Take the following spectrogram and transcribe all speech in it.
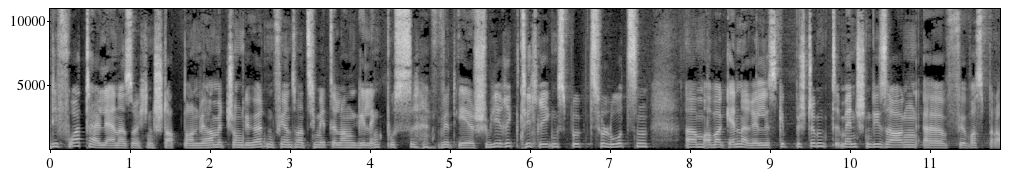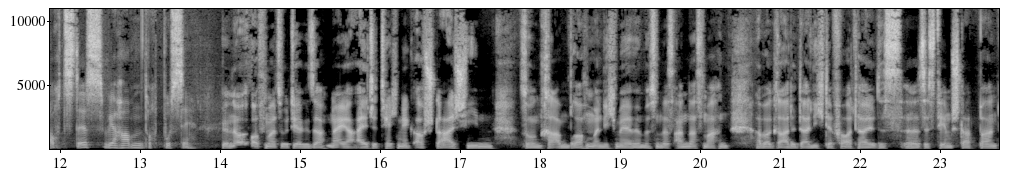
die Vorteile einer solchen Stadtbahn? Wir haben jetzt schon gehört, ein 24 Meter langer Gelenkbus wird eher schwierig durch Regensburg zu lotsen. Ähm, aber generell, es gibt bestimmt Menschen, die sagen, äh, für was braucht's das? Wir haben doch Busse. Genau, oftmals wird ja gesagt, naja, alte Technik auf Stahlschienen, so ein Kram brauchen wir nicht mehr, wir müssen das anders machen. Aber gerade da liegt der Vorteil des äh, Systems Stadtbahn,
